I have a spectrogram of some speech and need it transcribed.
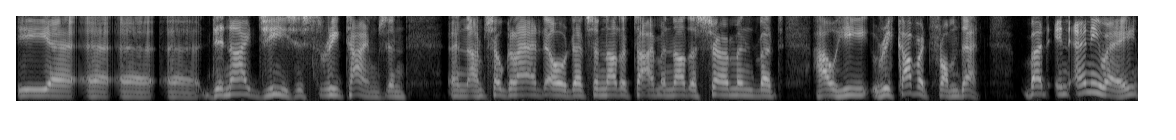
he uh, uh, uh, uh, denied Jesus three times, and and I'm so glad. Oh, that's another time, another sermon. But how he recovered from that. But in any way,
